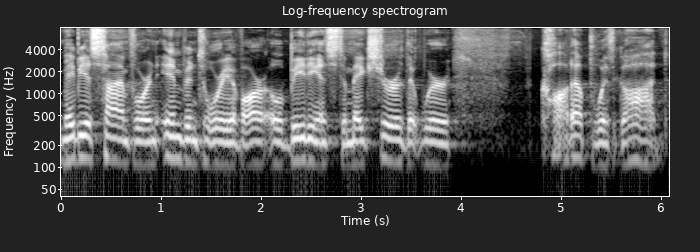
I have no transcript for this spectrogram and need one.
Maybe it's time for an inventory of our obedience to make sure that we're caught up with God.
